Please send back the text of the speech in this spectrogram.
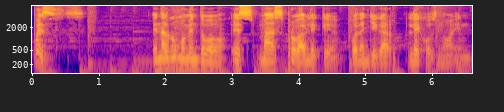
pues en algún momento es más probable que puedan llegar lejos, ¿no? En,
